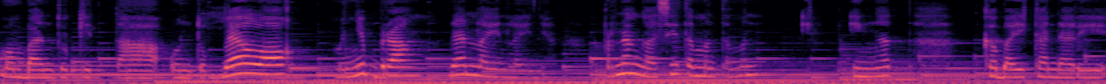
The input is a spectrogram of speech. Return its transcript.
membantu kita untuk belok, menyeberang, dan lain-lainnya. Pernah nggak sih teman-teman ingat kebaikan dari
